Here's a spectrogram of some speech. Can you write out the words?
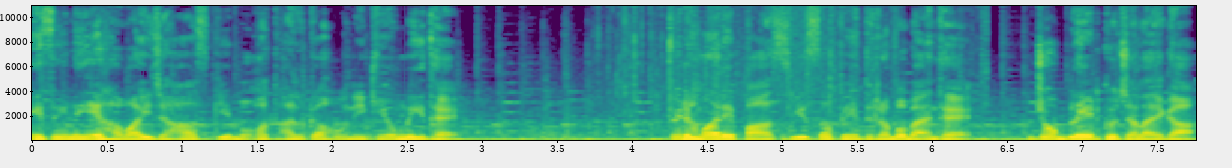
इसीलिए हवाई जहाज़ के बहुत हल्का होने की उम्मीद है। फिर हमारे पास ये सफ़ेद रबर बैंड है, जो ब्लेड को चलाएगा।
